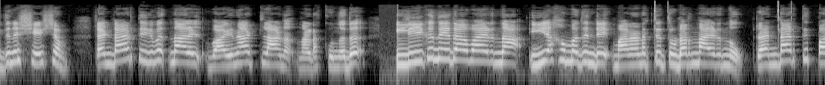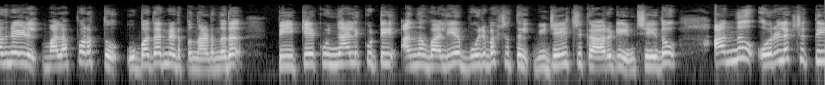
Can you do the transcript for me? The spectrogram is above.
ഇതിനുശേഷം രണ്ടായിരത്തി ഇരുപത്തിനാലിൽ വയനാട്ടിലാണ് നടക്കുന്നത്. ലീഗ് നേതാവായിരുന്ന ഇ അഹമ്മദിന്റെ മരണത്തെ തുടർന്നായിരുന്നു രണ്ടായിരത്തി പതിനേഴിൽ മലപ്പുറത്ത് ഉപതെരഞ്ഞെടുപ്പ് നടന്നത്. പി കെ കുഞ്ഞാലിക്കുട്ടി അന്ന് വലിയ ഭൂരിപക്ഷത്തിൽ വിജയിച്ചു കയറുകയും ചെയ്തു. അന്ന് ഒരു ലക്ഷത്തി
